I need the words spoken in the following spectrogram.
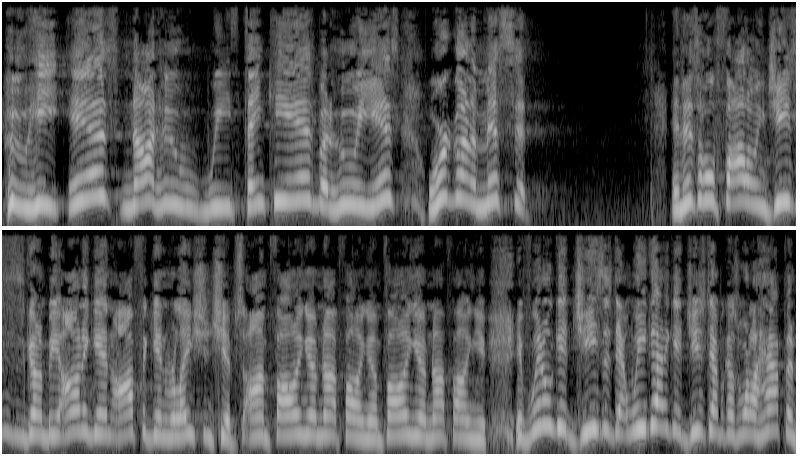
who he is, not who we think he is, but who he is, we're going to miss it. And this whole following Jesus is going to be on again, off again relationships. I'm following you, I'm not following you, I'm following you, I'm not following you. If we don't get Jesus down, we got to get Jesus down because what will happen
